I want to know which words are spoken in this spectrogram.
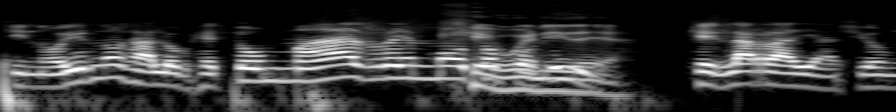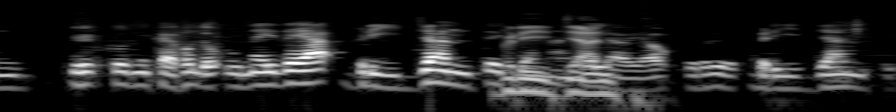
sino irnos al objeto más remoto Qué buena posible, idea. que es la radiación eh, cósmica de fondo, una idea brillante, que a nadie le había ocurrido, brillante.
